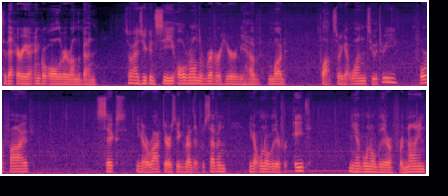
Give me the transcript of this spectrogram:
to that area and go all the way around the bend. So as you can see, all around the river here, we have mud plots. So we got one, two, three, four, five, six. You got a rock there, so you can grab that for seven. You got one over there for 8. And you have one over there for 9.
